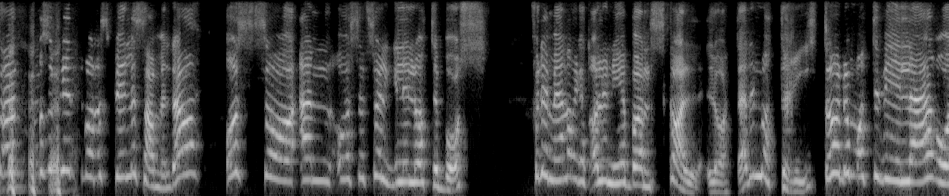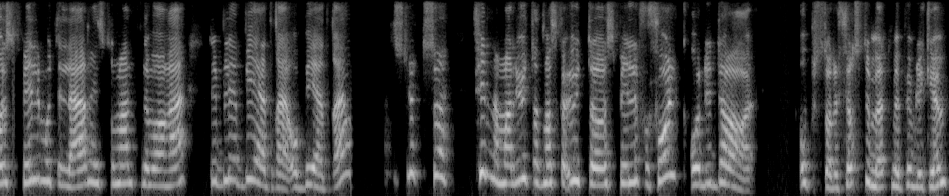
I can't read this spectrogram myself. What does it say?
Sant? Og så begynte man å spille sammen, da. Og, så en, og selvfølgelig låt Boss. For det mener jeg at alle nye band skal låte. Det låt drit. Og da måtte vi lære å spille, måtte lære instrumentene våre. Det ble bedre og bedre til slutt så finner man ut at man skal ut og spille for folk, og det da oppstår det første møtet med publikum,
